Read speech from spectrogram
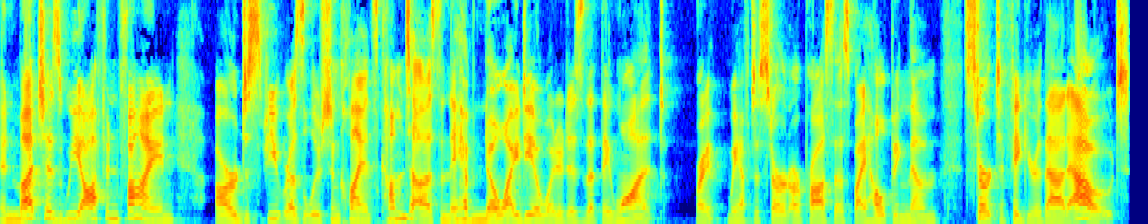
And much as we often find our dispute resolution clients come to us and they have no idea what it is that they want, right? We have to start our process by helping them start to figure that out.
